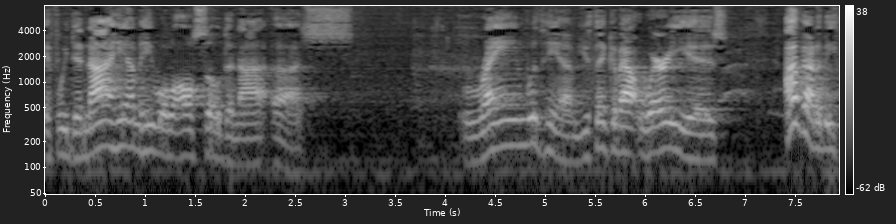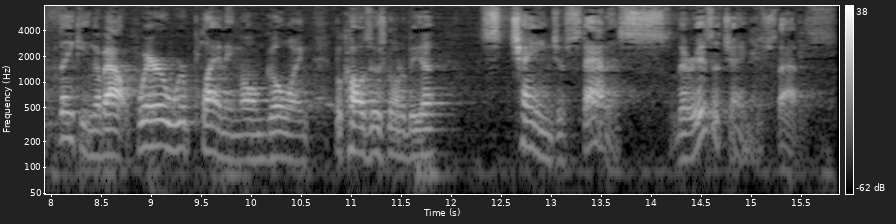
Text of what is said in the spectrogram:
If we deny him, he will also deny us. Reign with him. You think about where he is. I've got to be thinking about where we're planning on going because there's going to be a change of status. There is a change of status.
